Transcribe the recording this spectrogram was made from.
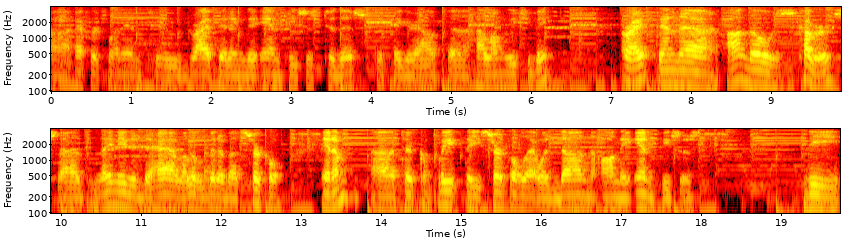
uh, efforts went into dry fitting the end pieces to this to figure out uh, how long these should be. All right, then uh, on those covers, uh, they needed to have a little bit of a circle in them uh, to complete the circle that was done on the end pieces. The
